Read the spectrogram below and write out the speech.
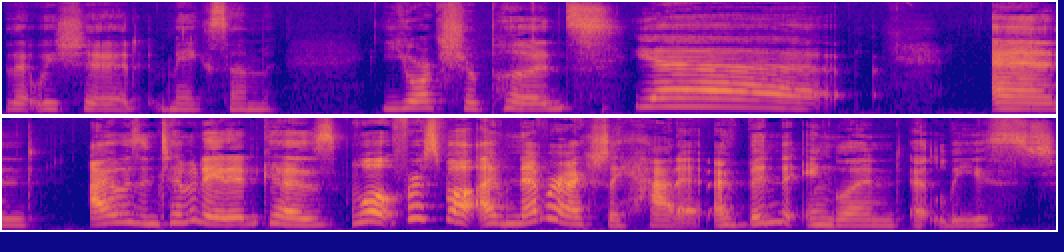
that we should make some Yorkshire puds. yeah, And I was intimidated because, well, first of all, I've never actually had it. I've been to England at least,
